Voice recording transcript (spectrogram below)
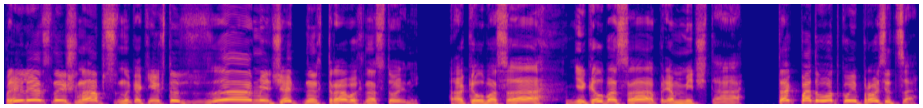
Прелестный шнапс на каких-то замечательных травах настойный. А колбаса, не колбаса, прям мечта. Так подводку и просится».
